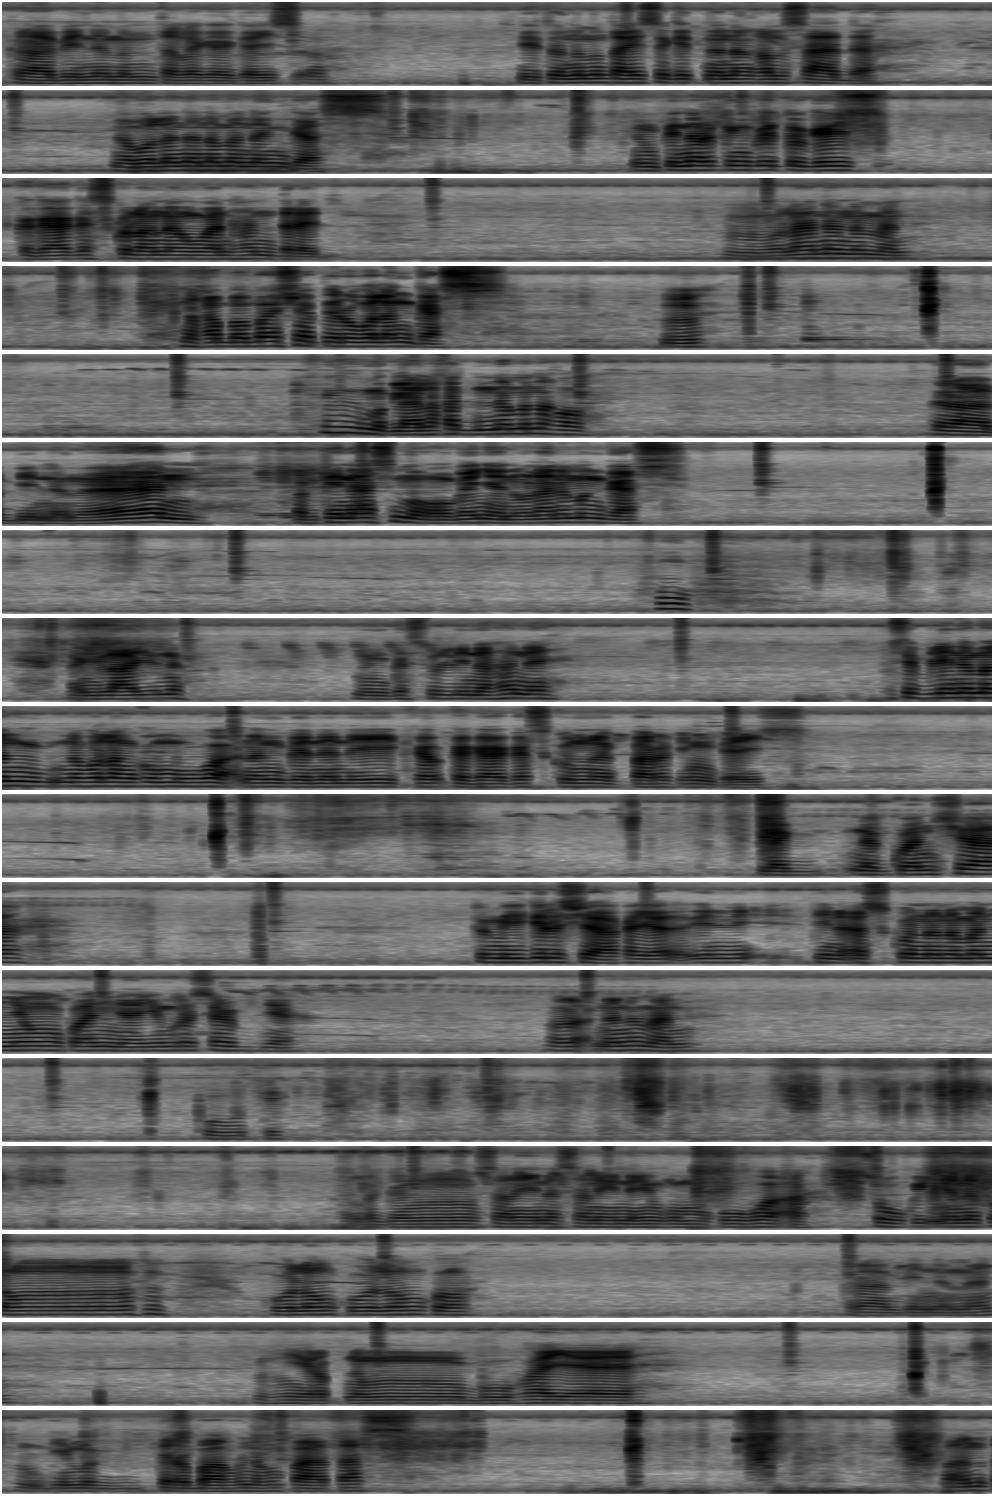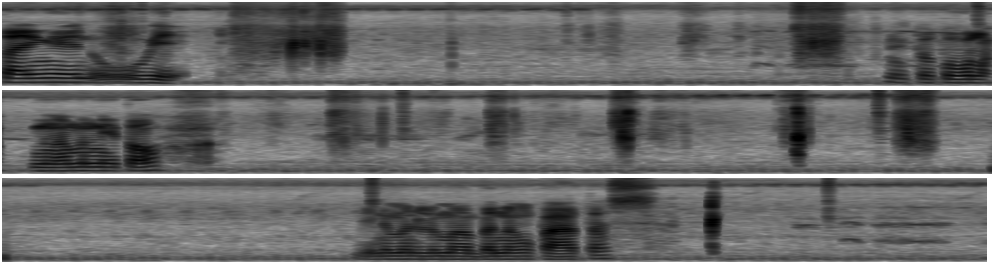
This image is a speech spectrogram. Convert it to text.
Grabe naman talaga guys. Oh. Dito naman tayo sa gitna ng kalsada. Nawala na naman ng gas. Yung pinarking ko ito guys, kagagas ko lang ng 100. Hmm, wala na naman. Nakababa siya pero walang gas. Hmm? Hmm, maglalakad na naman ako. Grabe naman. Pag tinaas mo, oh, ganyan, wala namang gas. Huh. Ang layo na ng gasolinahan eh. Posible naman na walang kumuha ng ganun eh. ka- Kagagas ko na nagparking guys. Nag, nagkuhan siya. Tumigil siya kaya ini, tinaas ko na naman yung kuhan niya, yung reserve niya. Wala na naman. Putik. Talagang sanay na sanay na yung kumukuha ah. Suki niya na tong kulong-kulong ko. Grabe naman. Ang hirap ng buhay eh. Hindi magtrabaho ng patas. Paano tayo ngayon uuwi? Itutulak na naman ito. Hindi naman lumaban ng patas.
